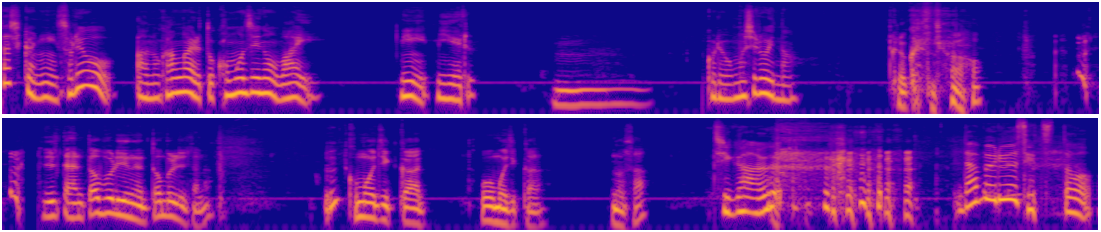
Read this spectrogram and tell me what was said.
確かに、それを、あの、考えると小文字の Y に見える。 음. これ面白いな。 그렇군요. 일단 W는 W잖아. 응? 고모지가 오모지가 노사? 違う。 W 説と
